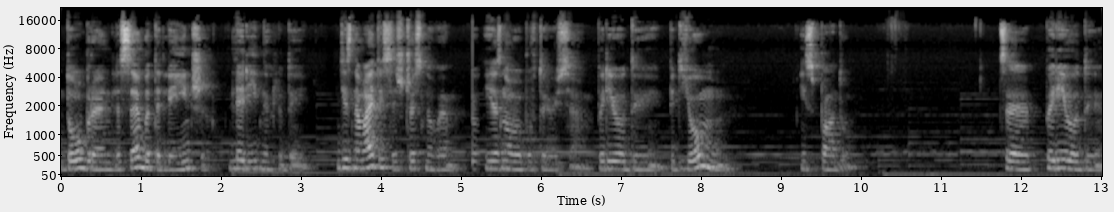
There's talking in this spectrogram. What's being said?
добре для себе та для інших, для рідних людей. Дізнавайтеся щось нове. Я знову повторюся: періоди підйому і спаду це періоди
